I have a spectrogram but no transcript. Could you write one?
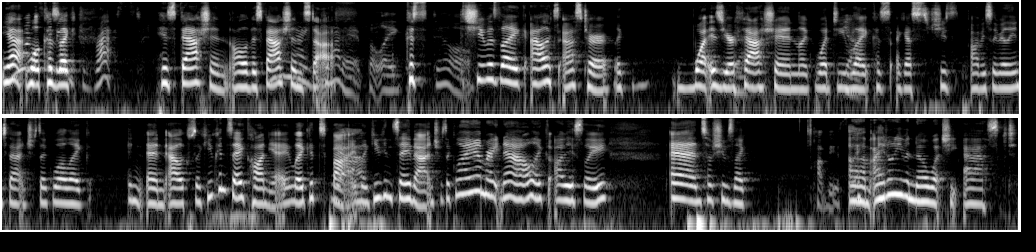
Yeah well because be like dressed. his fashion, all of his fashion I mean, stuff. It, but like, Because she was like, Alex asked her, like, what is your Yeah. fashion? Like, what do you Yeah. like? Because I guess she's obviously really into that. And she's like, well, like, and, and Alex was like, you can say Kanye. Like, it's fine. Yeah. Like, you can say that. And she was like, well, I am right now. Like, obviously. And so she was like, obviously. um, I don't even know what she asked.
